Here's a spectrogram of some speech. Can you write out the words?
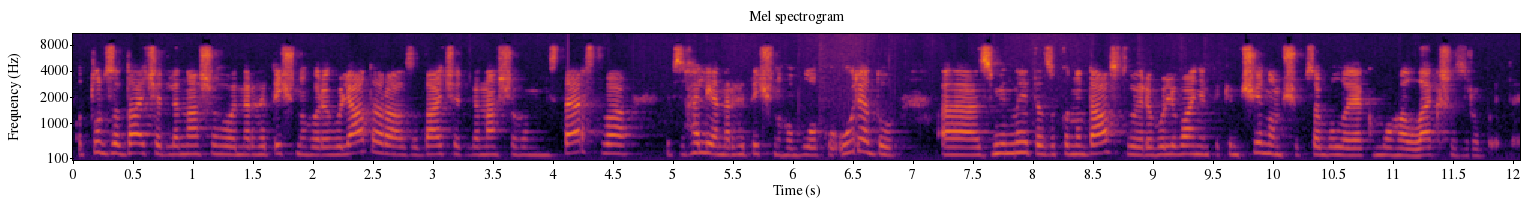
отут задача для нашого енергетичного регулятора, задача для нашого міністерства і взагалі енергетичного блоку уряду е, змінити законодавство і регулювання таким чином, щоб це було якомога легше зробити.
